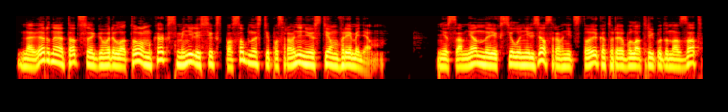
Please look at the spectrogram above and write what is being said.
Наверное, Тацуя говорил о том, как сменились их способности по сравнению с тем временем. Несомненно, их силу нельзя сравнить с той, которая была три года назад,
